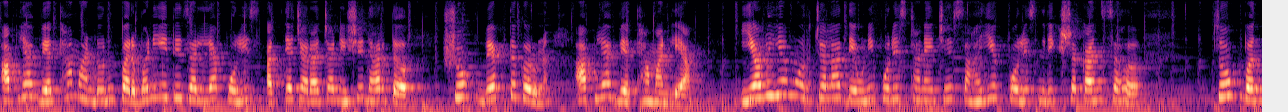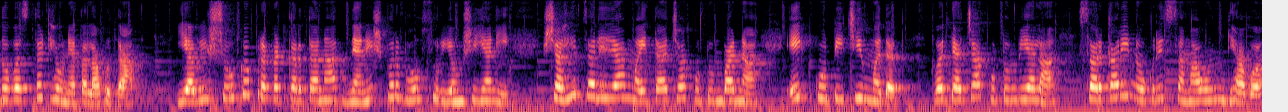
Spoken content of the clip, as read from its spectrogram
आपल्या व्यथा मांडून परभणी येथे झालेल्या पोलीस अत्याचाराच्या निषेधार्थ शोक व्यक्त करून आपल्या व्यथा मांडल्या. यावेळी या मोर्चाला देवणी पोलीस ठाण्याचे सहाय्यक पोलीस निरीक्षकांसह चोख बंदोबस्त ठेवण्यात आला होता. यावेळी शोक प्रकट करताना ज्ञानेश्वर भाऊ सूर्यवंशी यांनी शहीद झालेल्या मैताच्या कुटुंबांना एक कोटीची मदत व त्याच्या कुटुंबियाला सरकारी नोकरीत सामावून घ्यावं.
